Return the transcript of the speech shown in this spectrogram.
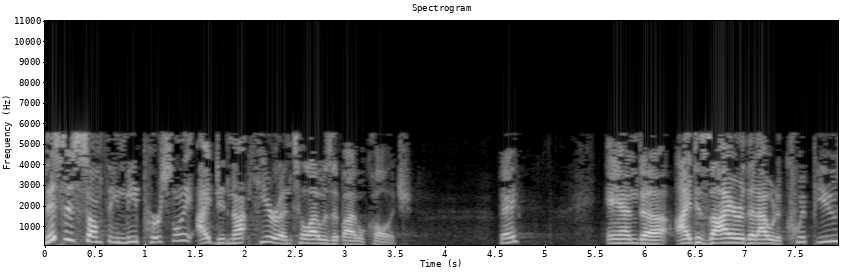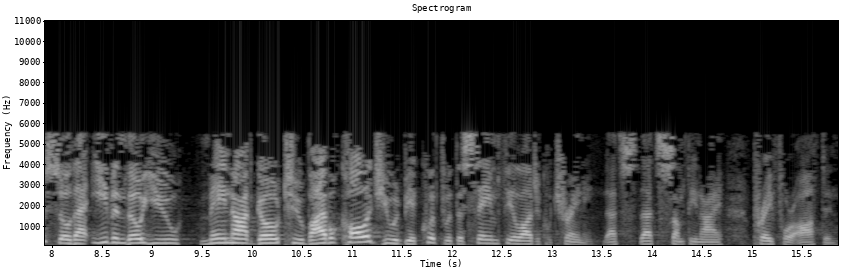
This is something, me personally, I did not hear until I was at Bible college. Okay? And uh, I desire that I would equip you so that even though you may not go to Bible college, you would be equipped with the same theological training. That's, that's something I pray for often.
